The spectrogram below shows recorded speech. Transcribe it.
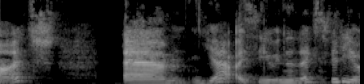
much. And yeah, I see you in the next video.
